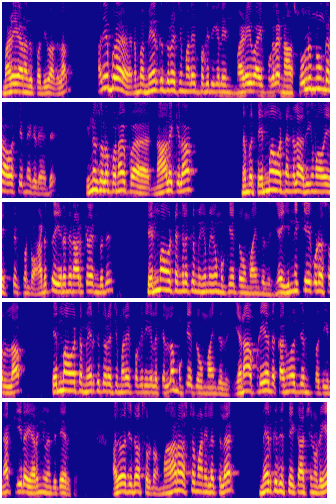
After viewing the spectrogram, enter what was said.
மழையானது பதிவாகலாம். அதே போல் நம்ம மேற்கு தொடர்ச்சி மலைப்பகுதிகளின் மழை வாய்ப்புகளை நான் சொல்லணுங்கிற அவசியமே கிடையாது. இன்னும் சொல்லப்போனால் இப்போ நாளைக்கெல்லாம் நம்ம தென் மாவட்டங்களை அதிகமாகவே எக்ஸ்பெக்ட் பண்ணுறோம் அடுத்த இரண்டு நாட்கள் என்பது தென் மாவட்டங்களுக்கு மிக மிக முக்கியத்துவம் வாய்ந்தது. ஏன் இன்றைக்கே கூட சொல்லலாம் தென் மாவட்ட மேற்கு தொடர்ச்சி மலைப்பகுதிகளுக்கெல்லாம் முக்கியத்துவம் வாய்ந்தது. ஏன்னா அப்படியே அந்த கன்வர்ஜன்ஸ் பார்த்தீங்கன்னா கீழே இறங்கி வந்துட்டே இருக்குது அதை வச்சு தான் சொல்கிறோம் மகாராஷ்டிர மாநிலத்தில் மேற்கு திசை காற்றினுடைய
